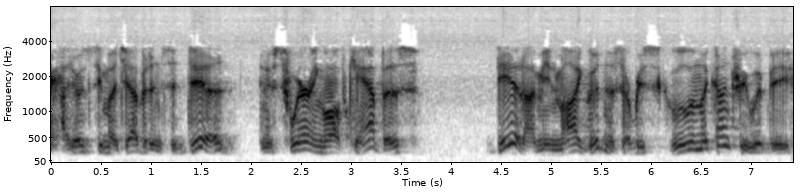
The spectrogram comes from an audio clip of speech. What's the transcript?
I don't see much evidence it did. And swearing off campus did. I mean, my goodness, every school in the country would be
